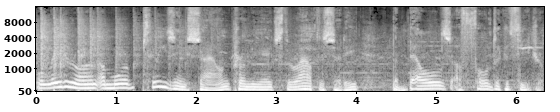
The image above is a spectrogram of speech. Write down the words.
Well, later on, a more pleasing sound permeates throughout the city the bells of Fulda Cathedral.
